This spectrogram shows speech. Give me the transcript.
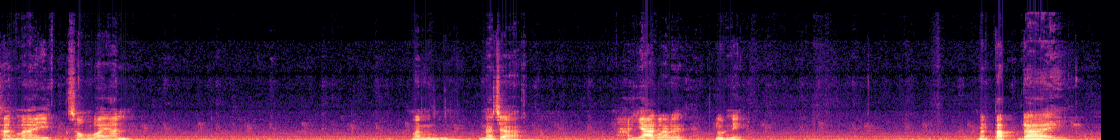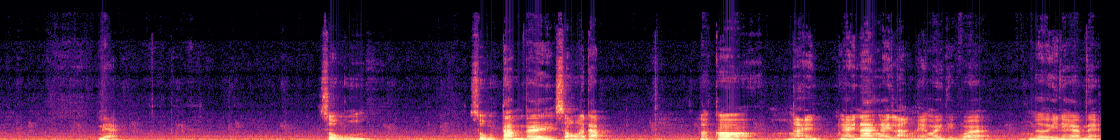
สั่งมาอีก 200 อัน มันน่าจะหายากแล้วเลย รุ่นนี้ มันปรับได้ เนี่ย สูง สูงต่ำได้ 2 ระดับ แล้วก็หงายหงายหน้าหงายหลังเนี่ยหมายถึงว่าเงยนะครับเนี่ย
